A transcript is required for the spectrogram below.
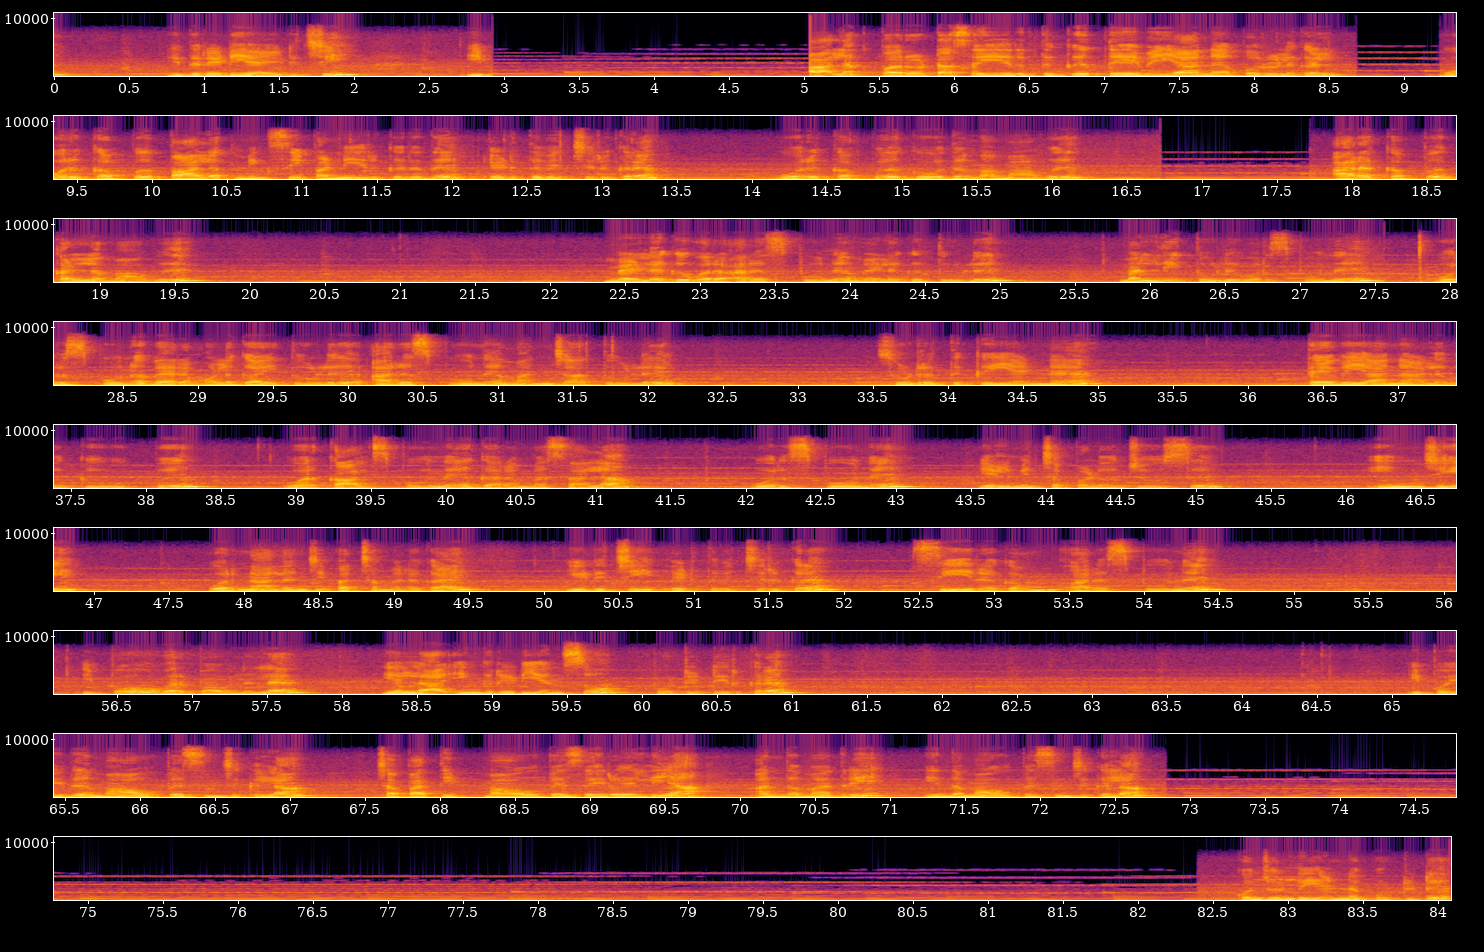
இது ரெடி ஆயிடுச்சு. பாலக் பரோட்டா செய்யறதுக்கு தேவையான பொருள்கள் ஒரு கப்பு பாலக் மிக்ஸி பண்ணி இருக்கிறது எடுத்து வச்சிருக்கிறேன் ஒரு கப்பு கோதுமை மாவு அரை கப்பு கடல மாவு மிளகு ஒரு அரை ஸ்பூனு மிளகு தூள் மல்லித்தூள் ஒரு ஸ்பூனு ஒரு ஸ்பூனு வெர மிளகாய் தூள் அரை ஸ்பூனு மஞ்சாத்தூள் சுடுறதுக்கு எண்ணெய் தேவையான அளவுக்கு உப்பு ஒரு கால் ஸ்பூனு கரம் மசாலா ஒரு ஸ்பூனு எலுமிச்சப்பழம் ஜூஸு இஞ்சி ஒரு நாலஞ்சு பச்சை மிளகாய் இடித்து எடுத்து வச்சிருக்கிறேன். சீரகம் அரை ஸ்பூனு. இப்போது ஒரு பவுலில் எல்லா இன்க்ரீடியன்ஸும் போட்டுட்டு இருக்கிறேன். இப்போ இது மாவு பிசைஞ்சுக்கலாம். சப்பாத்தி மாவு பிசைகிறோம் இல்லையா? அந்த மாதிரி இந்த மாவு பிசைஞ்சுக்கலாம். கொஞ்சோண்டு எண்ணெய் போட்டுட்டு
